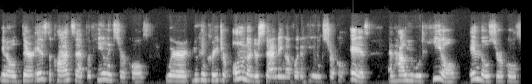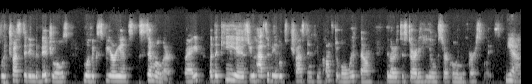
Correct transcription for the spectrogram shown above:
you know, there is the concept of healing circles where you can create your own understanding of what a healing circle is and how you would heal in those circles with trusted individuals who have experienced similar, right? But the key is you have to be able to trust and feel comfortable with them in order to start a healing circle in the first place. Yeah,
